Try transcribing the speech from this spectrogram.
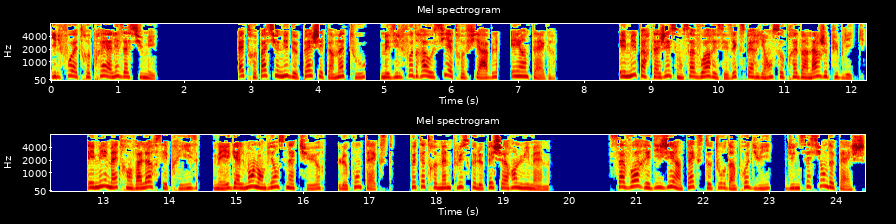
il faut être prêt à les assumer. Être passionné de pêche est un atout, mais il faudra aussi être fiable, et intègre. Aimer partager son savoir et ses expériences auprès d'un large public. Aimer mettre en valeur ses prises, mais également l'ambiance nature, le contexte, peut-être même plus que le pêcheur en lui-même. Savoir rédiger un texte autour d'un produit, d'une session de pêche.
